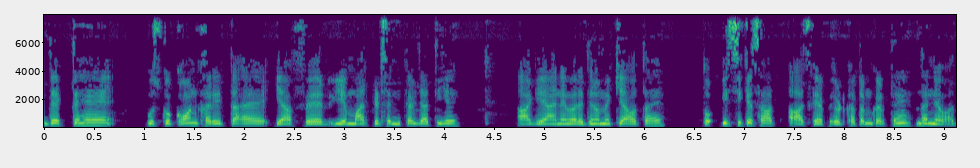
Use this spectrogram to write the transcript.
देखते हैं उसको कौन खरीदता है या फिर ये मार्केट से निकल जाती है। आगे आने वाले दिनों में क्या होता है? तो इसी के साथ आज का एपिसोड खत्म करते हैं। धन्यवाद।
